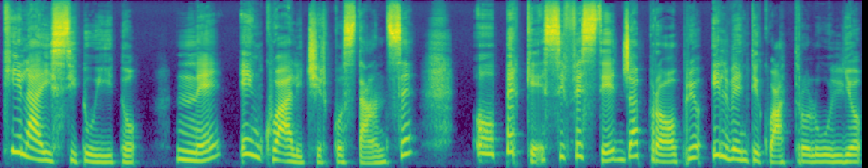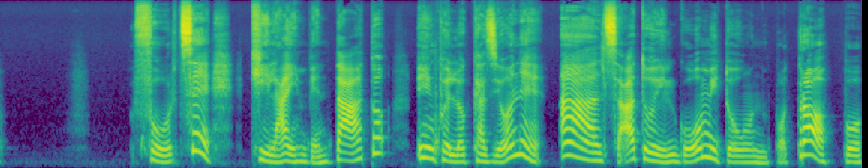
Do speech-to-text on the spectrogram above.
chi l'ha istituito, né in quali circostanze, o perché si festeggia proprio il 24 luglio. Forse chi l'ha inventato in quell'occasione ha alzato il gomito un po' troppo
